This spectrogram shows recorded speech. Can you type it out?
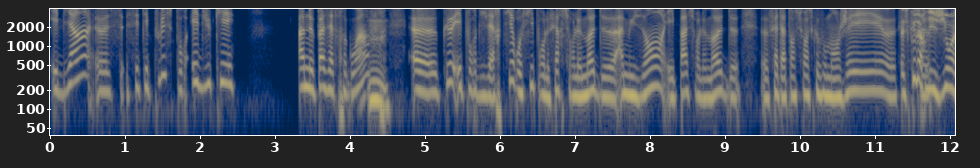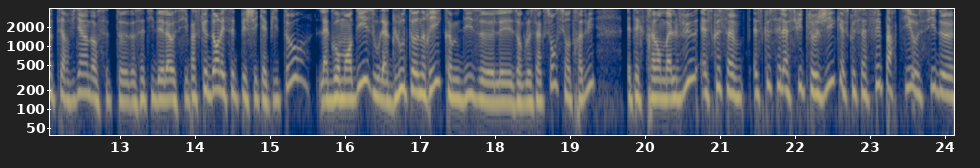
eh bien, euh, c'était plus pour éduquer à ne pas être goinfre, hmm. euh, que, et pour divertir aussi, pour le faire sur le mode euh, amusant et pas sur le mode euh, faites attention à ce que vous mangez. Est-ce que la religion intervient dans cette, dans cette idée-là aussi? Parce que dans les sept péchés capitaux, la gourmandise ou la gloutonnerie, comme disent les anglo-saxons, si on traduit, est extrêmement mal vue. Est-ce que c'est -ce c'est la suite logique? Est-ce que ça fait partie aussi de,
